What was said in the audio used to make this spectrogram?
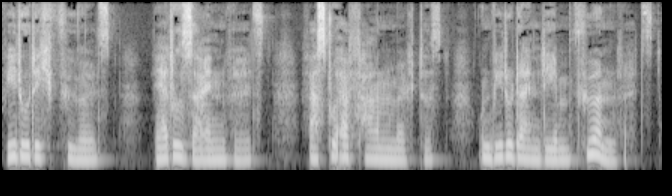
wie du dich fühlst, wer du sein willst, was du erfahren möchtest und wie du dein Leben führen willst.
